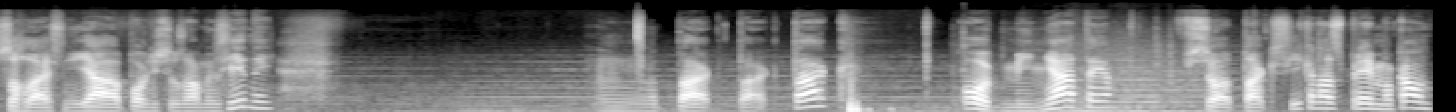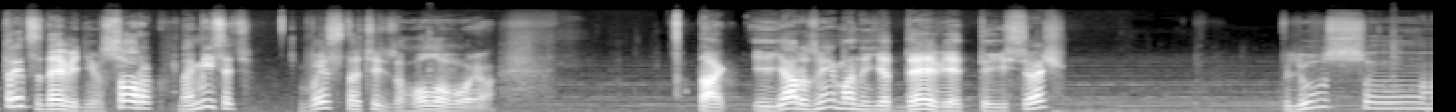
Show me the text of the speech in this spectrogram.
Согласні. Я повністю з вами згідний. Так, так, так. Обміняти. Все, так, скільки у нас преміум аккаунт? 39 днів, 40 на місяць. Вистачить з головою. Так, і я розумію, в мене є 9 тисяч. Плюс. е,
